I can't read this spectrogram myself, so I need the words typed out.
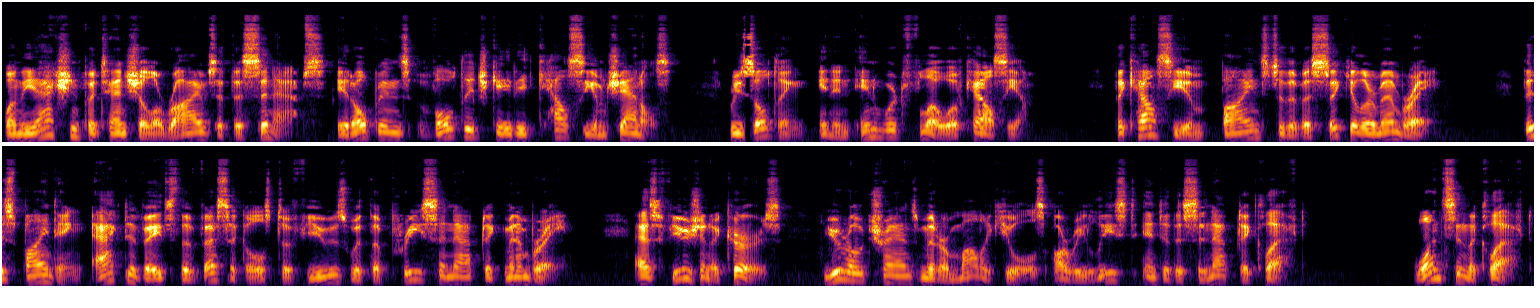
When the action potential arrives at the synapse, it opens voltage-gated calcium channels, resulting in an inward flow of calcium. The calcium binds to the vesicular membrane, this binding activates the vesicles to fuse with the presynaptic membrane. As fusion occurs, neurotransmitter molecules are released into the synaptic cleft. Once in the cleft,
